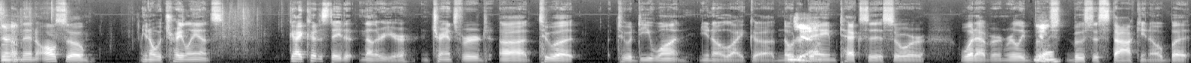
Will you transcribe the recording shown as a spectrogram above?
yeah, And then also, you know, with Trey Lance, guy could have stayed another year and transferred uh, to a to a D one, you know, like uh, Notre Yeah. Dame, Texas, or whatever, and really Yeah. boost boost his stock, you know. But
